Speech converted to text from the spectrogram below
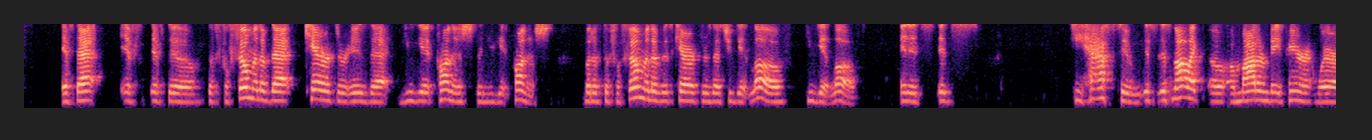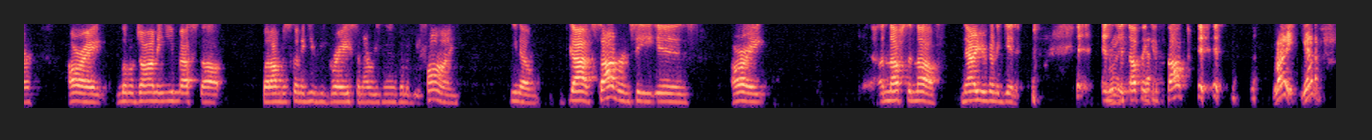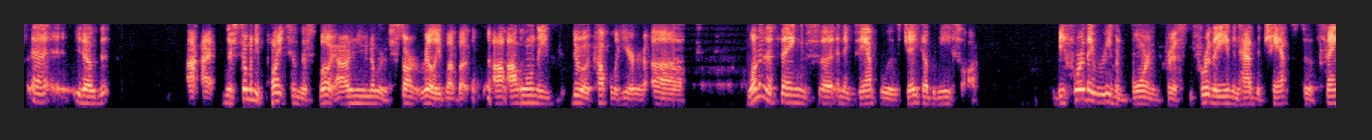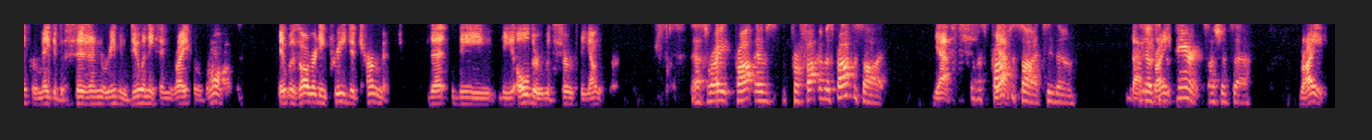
if that if if the the fulfillment of that character is that you get punished, then you get punished. But if the fulfillment of his character is that you get love, you get loved. And it's it's he has to. It's it's not like a, a modern day parent where, all right, little Johnny, you messed up, but I'm just going to give you grace and everything is going to be fine. You know, God's sovereignty is all right. Enough's enough. Now you're going to get it. and, right. and nothing yeah. can stop it. right. Yes. Uh, you know, the, I, I, there's so many points in this book. I don't even know where to start, really. But but I'll, I'll only do a couple here. Uh, one of the things, uh, an example, is Jacob and Esau. Before they were even born, Chris, before they even had the chance to think or make a decision or even do anything right or wrong, it was already predetermined that the the older would serve the younger. That's right. Pro- it was it was prophesied. Yes. It was prophesied yeah. to them. That's you know, right. Parents, I should say. Right.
